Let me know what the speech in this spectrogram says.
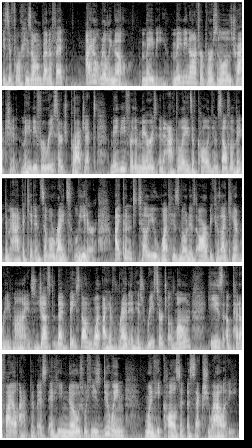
Is it for his own benefit? I don't really know. Maybe. Maybe not for personal attraction. Maybe for research projects. Maybe for the merit and accolades of calling himself a victim advocate and civil rights leader. I couldn't tell you what his motives are because I can't read minds. Just that based on what I have read in his research alone, he's a pedophile activist and he knows what he's doing when he calls it a sexuality.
